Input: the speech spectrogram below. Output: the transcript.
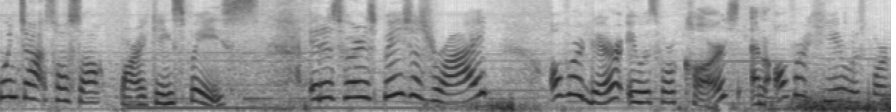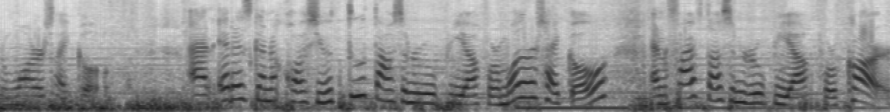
Puncak Sosok parking space. It is very spacious, right? Over there it was for cars and over here was for the motorcycle. And it is gonna cost you 2000 rupiah for motorcycle and 5000 rupiah for car.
